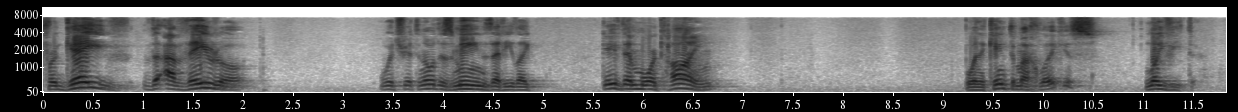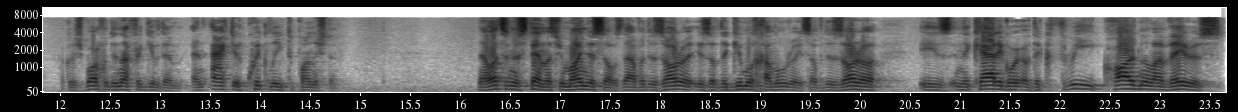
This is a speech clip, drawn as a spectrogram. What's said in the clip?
forgave the Aveira, which we have to know what this means, that he like gave them more time. But when it came to Machlokes, Loiviter. HaKadosh Baruch Hu did not forgive them and acted quickly to punish them. Now let's understand, let's remind ourselves that Avodah Zarah is of the Gimel Chamurais. Avodah Zarah is in the category of the three cardinal Averis.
